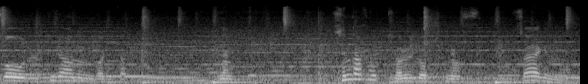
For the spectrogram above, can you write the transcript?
소울을 필요하는 거니까 그냥 생각할 겨를도 없이 그냥 써야겠네요.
